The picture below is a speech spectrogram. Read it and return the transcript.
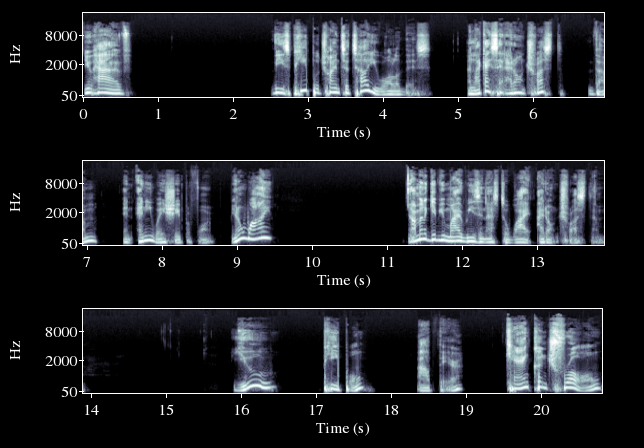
You have these people trying to tell you all of this. And like I said, I don't trust them in any way, shape, or form. You know why? I'm going to give you my reason as to why I don't trust them. You people out there can control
